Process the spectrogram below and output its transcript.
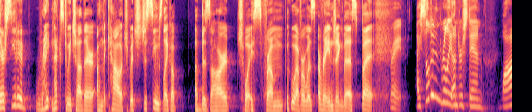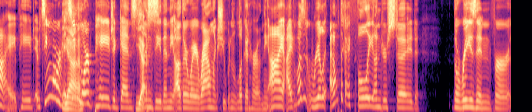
they're seated right next to each other on the couch, which just seems like a, a bizarre choice from whoever was arranging this. But Right. I still didn't really understand why Paige. It seemed more. It Yeah. seemed more Paige against Yes. Lindsay than the other way around. Like she wouldn't look at her in the eye. I wasn't really. I don't think I fully understood the reason for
